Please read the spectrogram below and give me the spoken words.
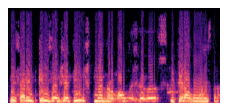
pensar em pequenos objetivos, como é normal nos jogadores, e ter algum extra.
